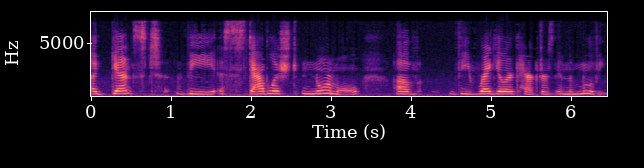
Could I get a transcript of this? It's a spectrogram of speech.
against the established normal of the regular characters in the movie.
